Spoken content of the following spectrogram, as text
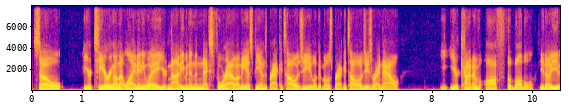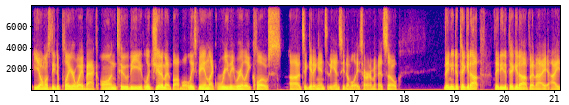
So you're teetering on that line anyway. You're not even in the next four out on ESPN's bracketology. You look at most bracketologies right now. You're kind of off the bubble. You know, you, you almost need to play your way back onto the legitimate bubble, at least being like really, really close uh, to getting into the NCAA tournament. So they need to pick it up. They need to pick it up. And I, I,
